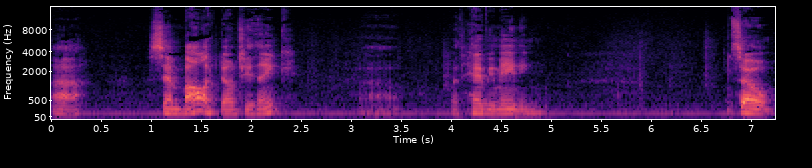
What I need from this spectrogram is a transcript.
uh, symbolic, don't you think? Uh, with heavy meaning. So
